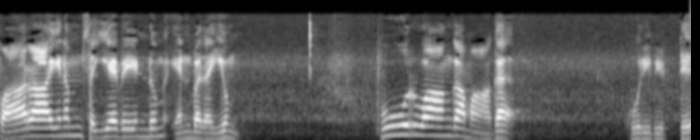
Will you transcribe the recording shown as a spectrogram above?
பாராயணம் செய்ய வேண்டும் என்பதையும் பூர்வாங்கமாக கூறிவிட்டு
